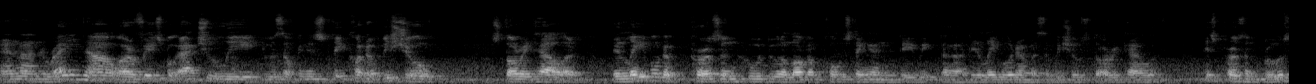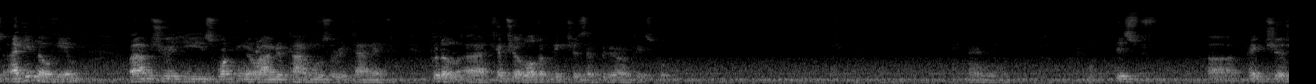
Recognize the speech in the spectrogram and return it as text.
And then right now, our Facebook actually do something is they call a visual storyteller. They label the person who do a lot of posting and they, uh, they label them as a visual storyteller. This person, Bruce, I didn't know him, but I'm sure he's working around the town most of the time and put a, uh, capture a lot of pictures and put it on Facebook. And this uh, pictures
